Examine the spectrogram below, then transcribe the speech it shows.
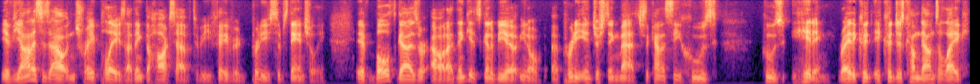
If Giannis is out and Trey plays, I think the Hawks have to be favored pretty substantially. If both guys are out, I think it's going to be a you know a pretty interesting match to kind of see who's who's hitting. Right. It could it could just come down to like.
